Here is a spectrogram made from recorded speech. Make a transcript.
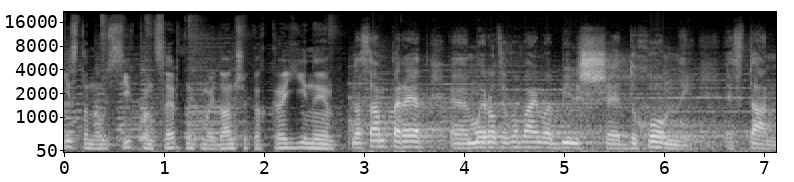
міста на усіх концертних майданчиках країни. Насамперед, е, ми розвиваємо більш духовний е, стан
